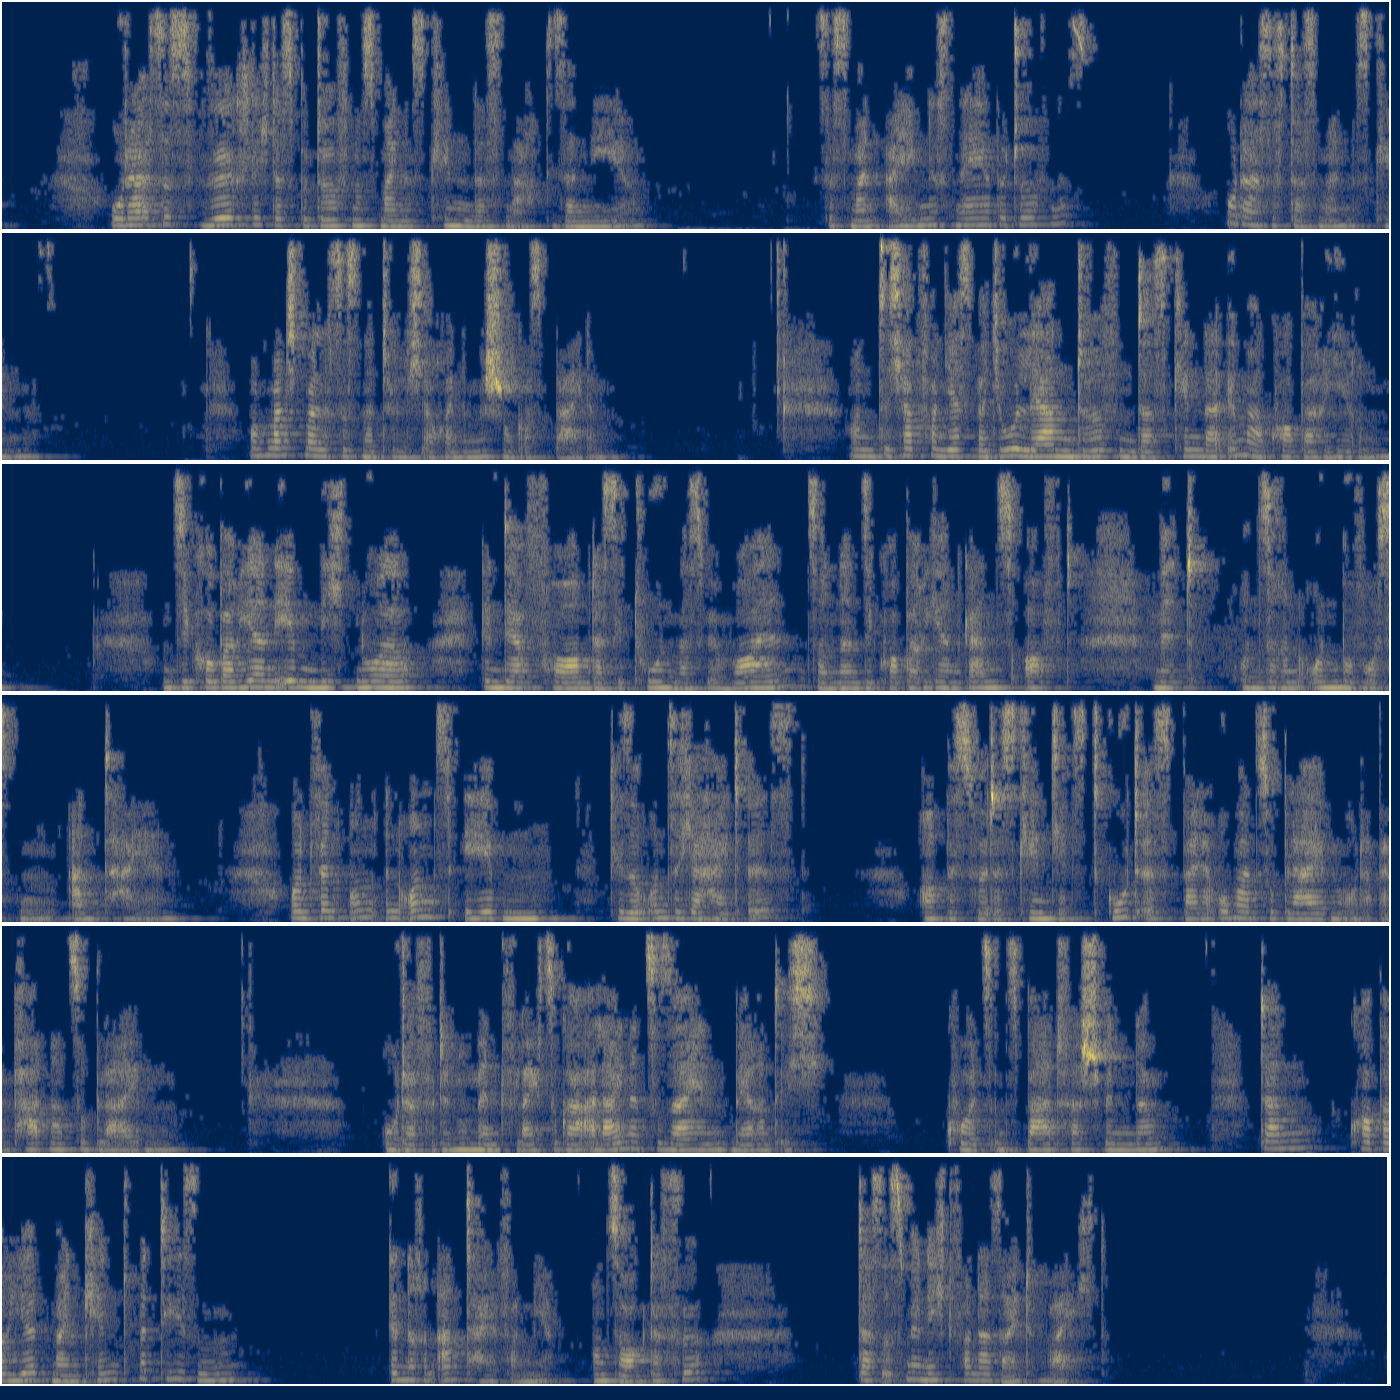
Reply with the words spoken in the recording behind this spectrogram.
Oder ist es wirklich das Bedürfnis meines Kindes nach dieser Nähe? Ist es mein eigenes Nähebedürfnis? Oder ist es das meines Kindes? Und manchmal ist es natürlich auch eine Mischung aus beidem. Und ich habe von Jesper Juhl lernen dürfen, dass Kinder immer kooperieren. Und sie kooperieren eben nicht nur in der Form, dass sie tun, was wir wollen, sondern sie kooperieren ganz oft mit unseren unbewussten Anteilen. Und wenn in uns eben diese Unsicherheit ist, ob es für das Kind jetzt gut ist, bei der Oma zu bleiben oder beim Partner zu bleiben, oder für den Moment vielleicht sogar alleine zu sein, während ich kurz ins Bad verschwinde, dann kooperiert mein Kind mit diesem inneren Anteil von mir und sorgt dafür, dass es mir nicht von der Seite weicht.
